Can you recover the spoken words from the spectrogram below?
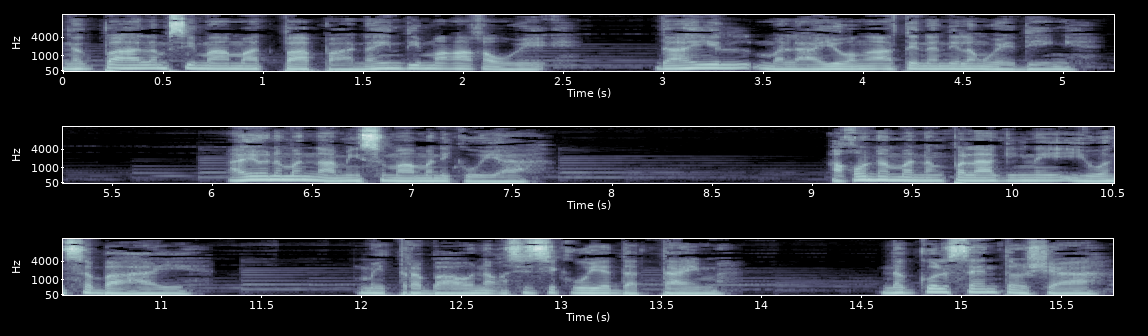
Nagpaalam si mama at papa na hindi makakauwi dahil malayo ang atin na nilang wedding. Ayaw naman naming sumama ni kuya. Ako naman ang palaging naiiwan sa bahay May trabaho na kasi si kuya that time. Nag-call center siya.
